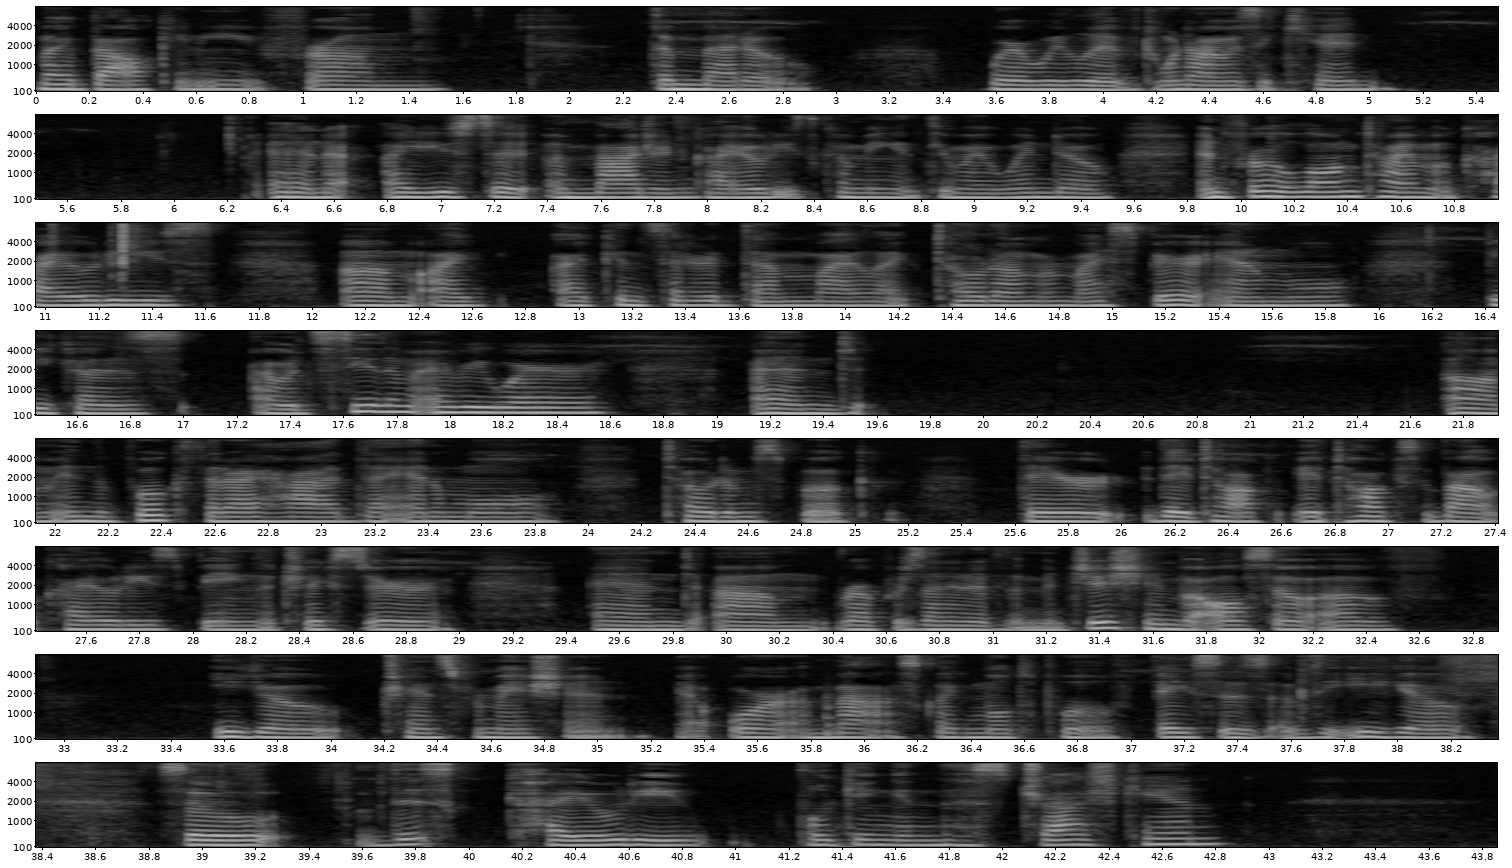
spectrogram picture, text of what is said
my balcony from the meadow where we lived when I was a kid. And I used to imagine coyotes coming in through my window. And for a long time, coyotes, um, I, I considered them my like totem or my spirit animal because I would see them everywhere and um, in the book that I had, the animal totems book, there they talk it talks about coyotes being the trickster and um, representative of the magician, but also of ego transformation or a mask, like multiple faces of the ego. So this coyote looking in this trash can,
